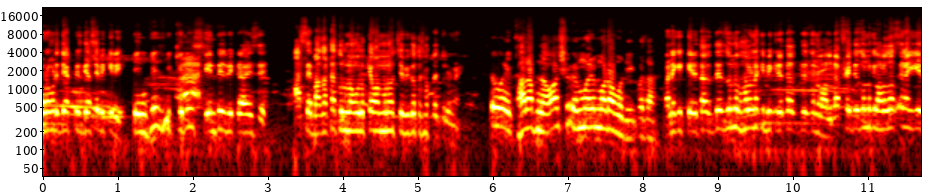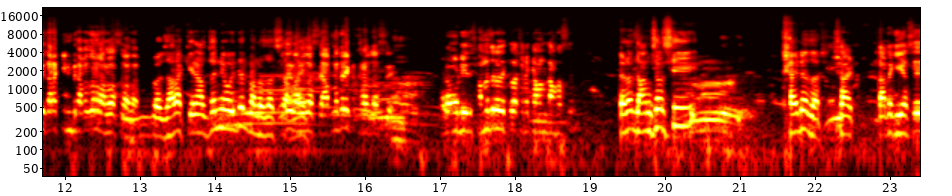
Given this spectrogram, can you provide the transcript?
মোটামুটি দু এক পিস গেছে বিক্রি? তিন পিস বিক্রি। তিন পিস বিক্রি হয়েছে। আজকে বাজারটা তুলনামূলক কেমন মনে হচ্ছে বিগত সপ্তাহের তুলনায়? ওই খারাপ না মোটামুটি কথা। মানে কি ক্রেতাদের জন্য ভালো নাকি বিক্রেতাদের জন্য ভালো? ব্যবসায়ীদের জন্য কি ভালো যাচ্ছে নাকি যারা কিনবে তাদের জন্য ভালো যাচ্ছে বাজার? যারা কেনার জন্য ওইদের ভালো যাচ্ছে। ভালো যাচ্ছে আপনাদের একটু খারাপ যাচ্ছে। মোটামুটি সামনে যেটা দেখতে পাচ্ছি কেমন দাম আছে এটা দাম চাচ্ছি ষাট হাজার। ষাট। তাতে কি আছে?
